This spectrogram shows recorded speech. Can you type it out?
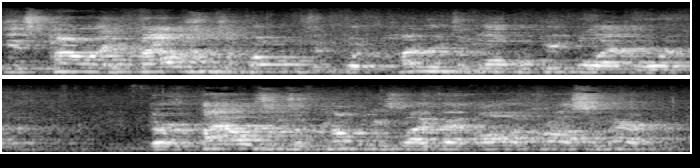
It's powering thousands of homes and put hundreds of local people at work. There are thousands of companies like that all across America.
